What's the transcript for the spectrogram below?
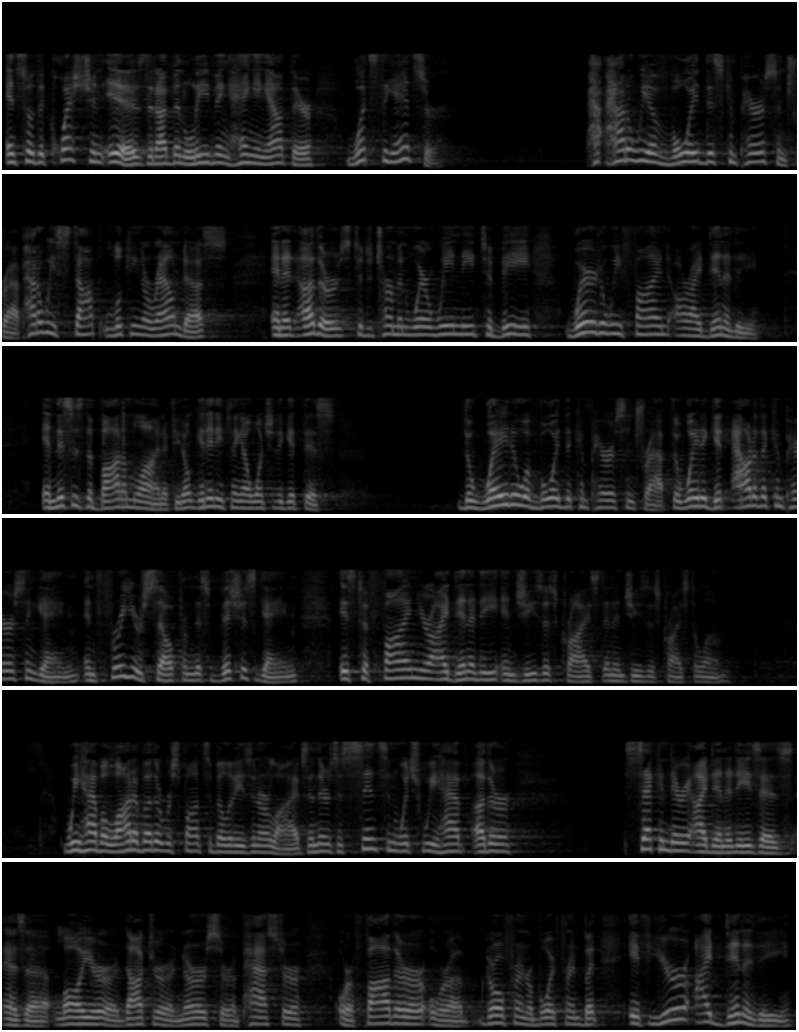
And so the question is that I've been leaving hanging out there what's the answer? How do we avoid this comparison trap? How do we stop looking around us and at others to determine where we need to be? Where do we find our identity? And this is the bottom line. If you don't get anything, I want you to get this. The way to avoid the comparison trap, the way to get out of the comparison game and free yourself from this vicious game is to find your identity in Jesus Christ and in Jesus Christ alone. We have a lot of other responsibilities in our lives, and there's a sense in which we have other secondary identities as, as a lawyer or a doctor or a nurse or a pastor or a father or a girlfriend or boyfriend. But if your identity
